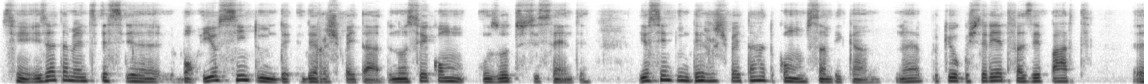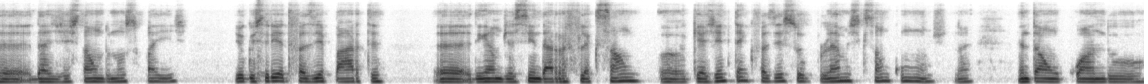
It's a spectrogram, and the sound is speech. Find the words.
Sim, exatamente. Esse, uh, bom, eu sinto-me desrespeitado, de não sei como os outros se sentem. Eu sinto-me desrespeitado como moçambicano, né? porque eu gostaria de fazer parte uh, da gestão do nosso país, eu gostaria de fazer parte, uh, digamos assim, da reflexão que a gente tem que fazer sobre problemas que são comuns. Né? Então, quando,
